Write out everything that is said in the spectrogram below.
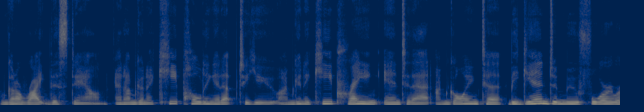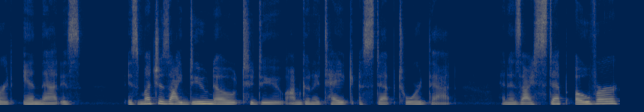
I'm going to write this down and I'm going to keep holding it up to you. I'm going to keep praying into that. I'm going to begin to move forward in that as, as much as I do know to do. I'm going to take a step toward that. And as I step over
